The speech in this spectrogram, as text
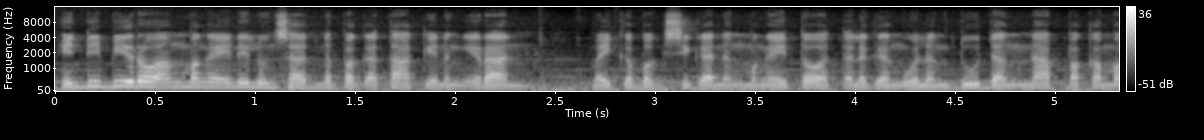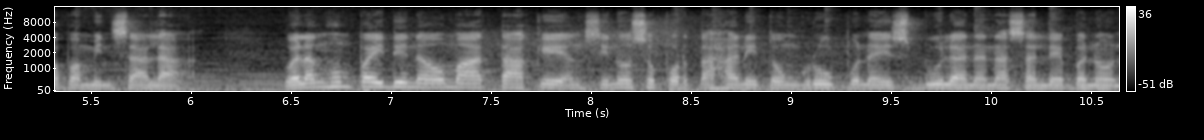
Hindi biro ang mga inilunsad na pag-atake ng Iran. May kabagsikan ng mga ito at talagang walang dudang napakamapaminsala. Walang humpay din na umaatake ang sinusuportahan nitong grupo na Hezbollah na nasa Lebanon.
